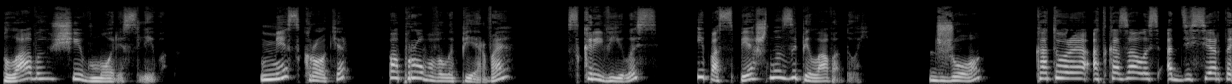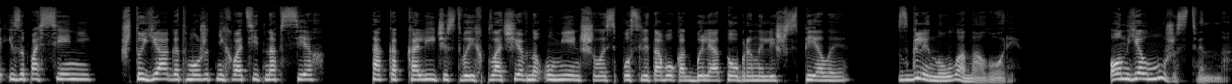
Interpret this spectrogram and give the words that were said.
плавающие в море сливок. Мисс Крокер попробовала первое, скривилась и поспешно запила водой. Джо, которая отказалась от десерта из опасений, что ягод может не хватить на всех, так как количество их плачевно уменьшилось после того, как были отобраны лишь спелые, взглянула на Лори. Он ел мужественно.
